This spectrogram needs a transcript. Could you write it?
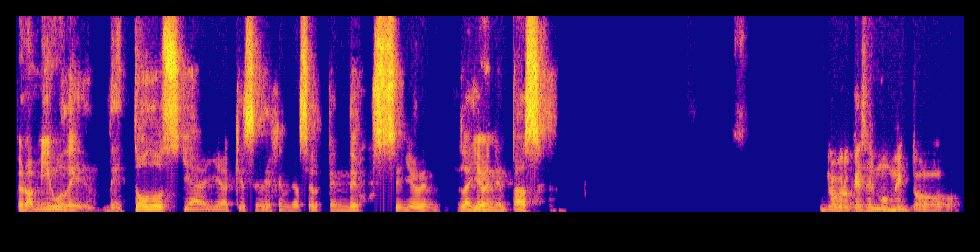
pero amigo de, de todos, ya, ya que se dejen de hacer pendejos, se lleven, la lleven en paz. Yo creo que es el momento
